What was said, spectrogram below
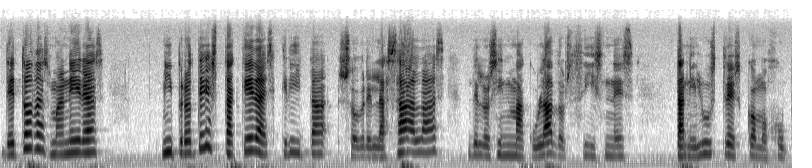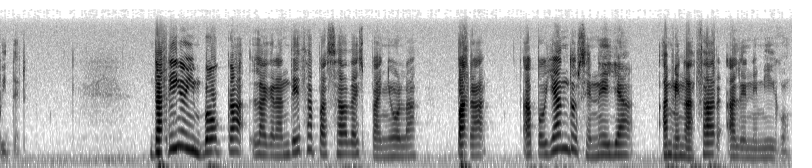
De todas maneras, mi protesta queda escrita sobre las alas de los inmaculados cisnes tan ilustres como Júpiter. Darío invoca la grandeza pasada española para, apoyándose en ella, amenazar al enemigo.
